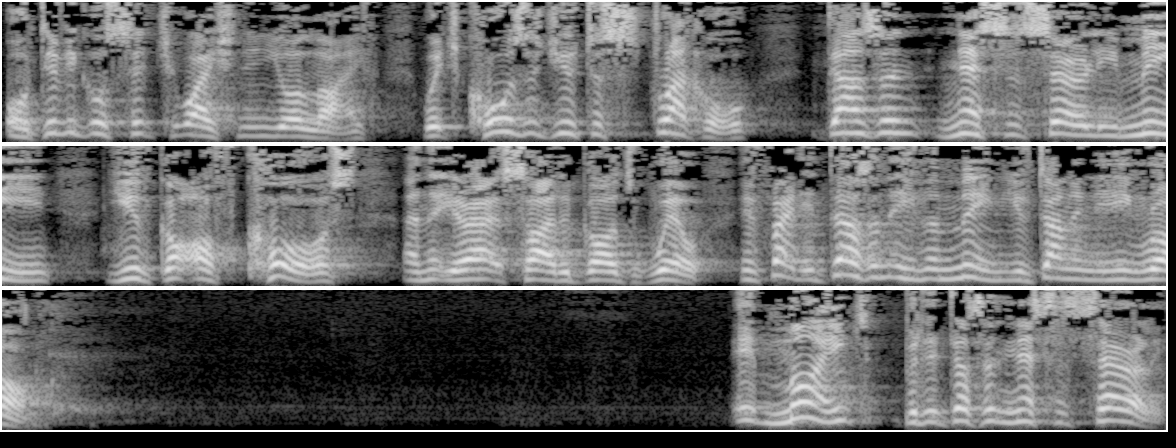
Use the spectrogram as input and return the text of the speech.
or difficult situation in your life which causes you to struggle doesn't necessarily mean you've got off course and that you're outside of God's will. In fact, it doesn't even mean you've done anything wrong. It might, but it doesn't necessarily.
